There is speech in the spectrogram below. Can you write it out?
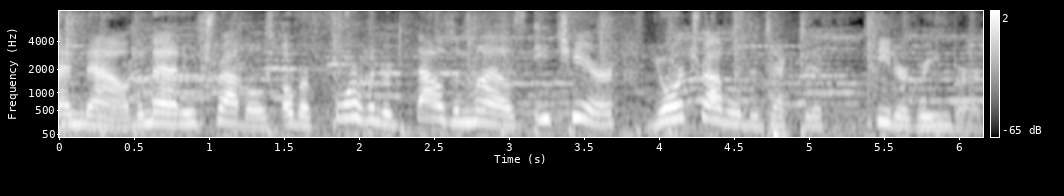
And now, the man who travels over 400,000 miles each year, your travel detective, Peter Greenberg.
